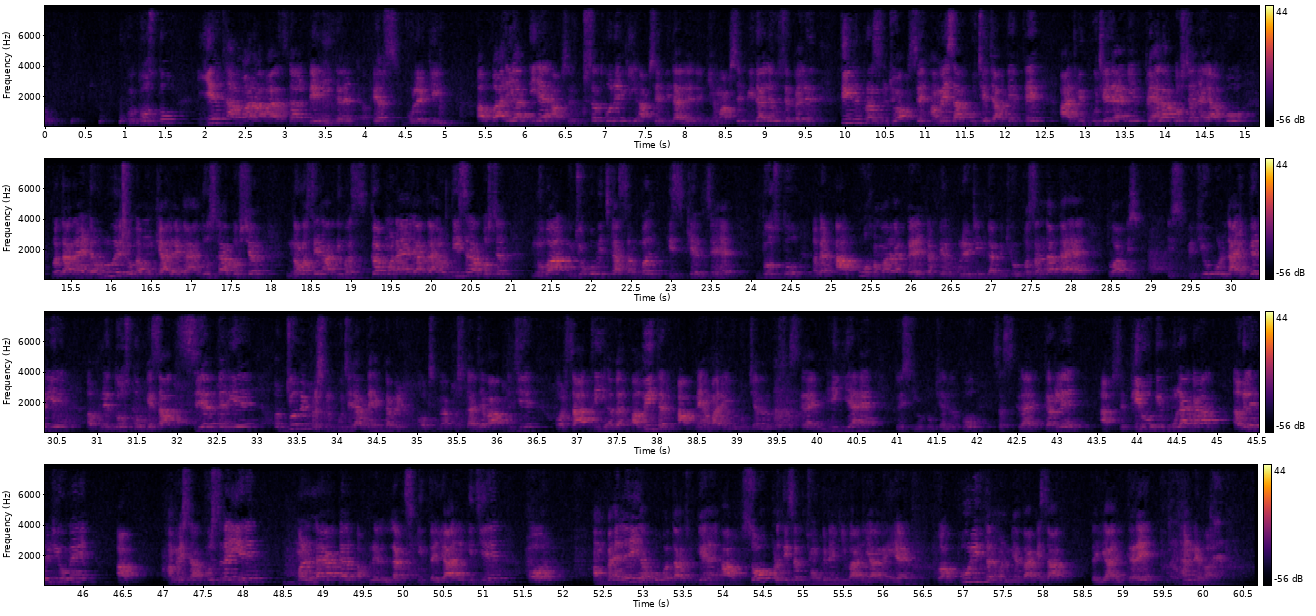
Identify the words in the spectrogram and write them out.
तो दोस्तों, ये था हमारा आज का डेली करंट अफेयर्स बुलेटिन अब बारी आती है आपसे रुखसत होने की, आपसे विदा लेने की। हम आपसे विदा ले, उससे पहले तीन प्रश्न जो आपसे हमेशा पूछे जाते थे, आज भी पूछे जाएँगे। पहला क्वेश्चन है, आपको बताना है, डब्ल्यू का मुख्यालय का है? दूसरा क्वेश्चन नौसेना दिवस कब मनाया जाता है? और तीसरा क्वेश्चन नोवाक जोकोविच का संबंध किस खेल से है? दोस्तों, अगर आपको हमारा करंट अफेयर बुलेटिन का वीडियो पसंद आता है तो आप इस इस वीडियो को लाइक करिए, अपने दोस्तों के साथ शेयर करिए, और जो भी प्रश्न पूछे जाते हैं कमेंट बॉक्स में आप उसका जवाब दीजिए। और साथ ही अगर अभी तक आपने हमारे यूट्यूब चैनल को सब्सक्राइब नहीं किया है तो इस यूट्यूब चैनल को सब्सक्राइब कर ले। आपसे फिर होगी मुलाकात। अगले वीडियो में आप हमेशा खुश रहिए, मन लगाकर अपने लक्ष्य की तैयारी कीजिए, और हम पहले ही आपको बता चुके हैं, आप 100 प्रतिशत झोंकने की बारी आ गई है तो आप पूरी तन्मन्यता के साथ तैयारी करें। धन्यवाद।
